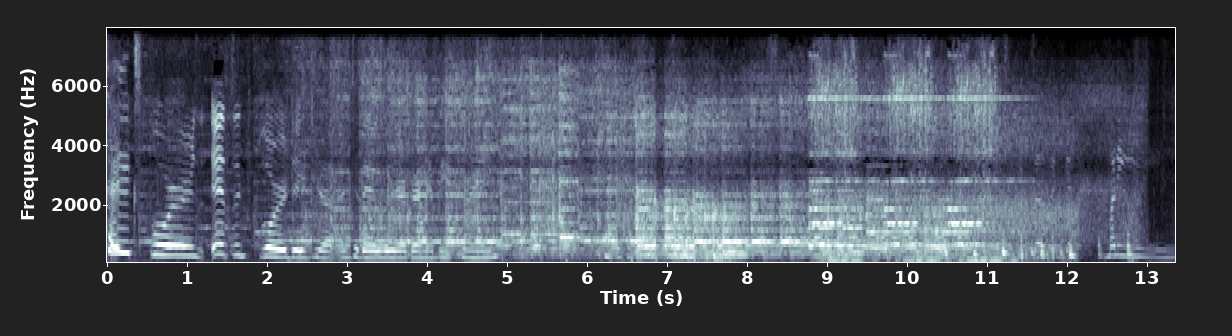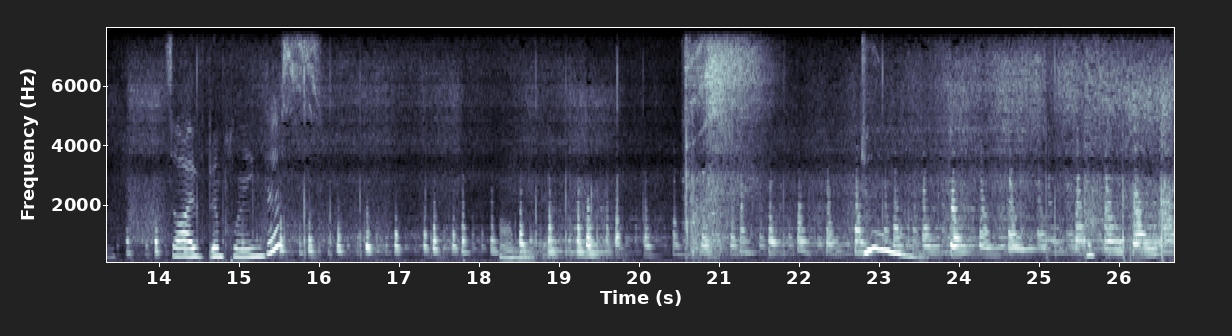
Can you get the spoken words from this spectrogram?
Hey explorers, it's Explorer Deja, and today we are going to be playing money. So I've been playing this. Um, Let's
